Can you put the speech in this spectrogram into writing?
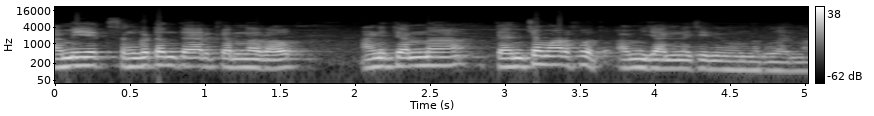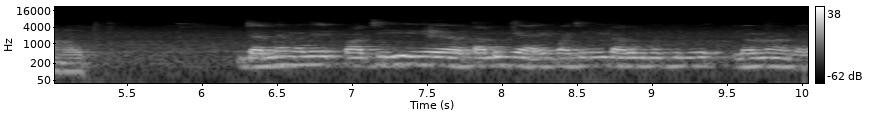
आम्ही एक संघटन तयार करणार आहोत आणि त्यांना त्यांच्यामार्फत आम्ही जालन्याची निवडणूक लढणार आहोत. जालन्यामध्ये पाचही तालुके आहे. पाचही तालुक्यामध्ये लढणार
